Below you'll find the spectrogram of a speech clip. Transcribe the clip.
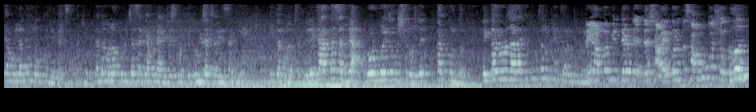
त्या मुलांना लवकर निघायला सांगा थोडं. त्यांना म्हणा पुढच्यासाठी आपण ऍडजस्ट करतो तुमच्याच वेळेसाठी इतर मुलांसाठी. म्हणजे जे आता सध्या रोडमुळे जो उशीर होतोय तात्पुरतं एकदा रोड झाला की तुमचं रुटीन चालू नाही ठेवलं आपण विद्यार्थी त्या शाळेपर्यंत सांगू पण हो. शकतो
